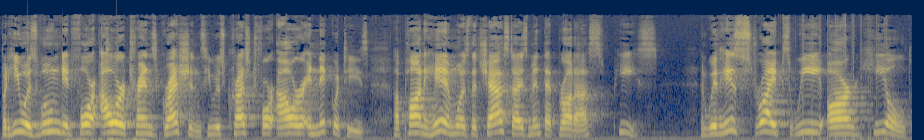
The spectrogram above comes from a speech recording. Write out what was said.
But he was wounded for our transgressions, he was crushed for our iniquities. Upon him was the chastisement that brought us peace. And with his stripes we are healed.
